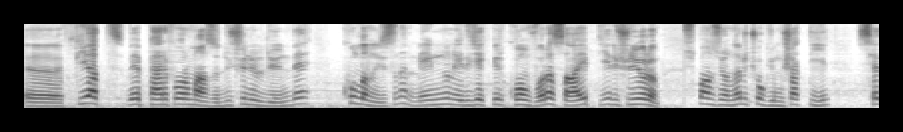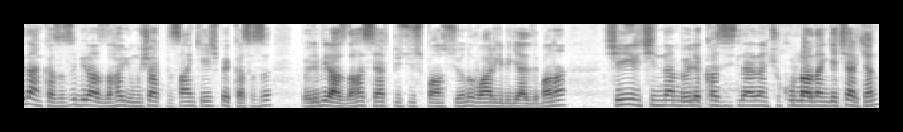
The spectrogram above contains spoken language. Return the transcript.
E, fiyat ve performansı düşünüldüğünde kullanıcısına memnun edecek bir konfora sahip diye düşünüyorum. Süspansiyonları çok yumuşak değil. Sedan kasası biraz daha yumuşaktı. Sanki hatchback kasası böyle biraz daha sert bir süspansiyonu var gibi geldi bana. Şehir içinden böyle kasislerden, çukurlardan geçerken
